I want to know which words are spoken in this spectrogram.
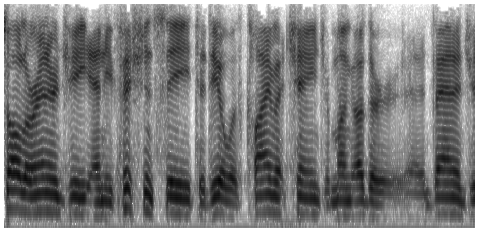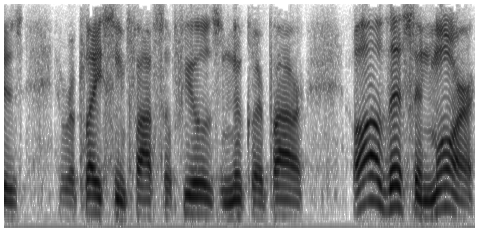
solar energy and efficiency to deal with climate change, among other advantages, replacing fossil fuels and nuclear power. All this and more,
